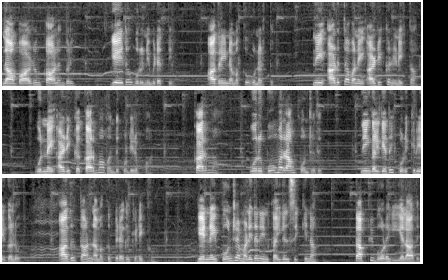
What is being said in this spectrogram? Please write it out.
நாம் வாழும் காலங்களில் ஏதோ ஒரு நிமிடத்தில் அதனை நமக்கு உணர்த்து நீ அடுத்தவனை அழிக்க நினைத்தால் உன்னை அழிக்க கர்மா வந்து கொண்டிருப்பான். கர்மா ஒரு பூமராங் போன்றது. நீங்கள் எதை கொடுக்கிறீர்களோ அதுதான் நமக்கு பிறகு கிடைக்கும். என்னை போன்ற மனிதனின் கையில் சிக்கினால் தப்பி ஓட இயலாது.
